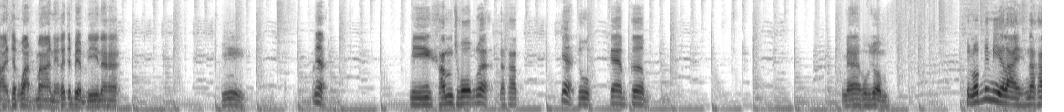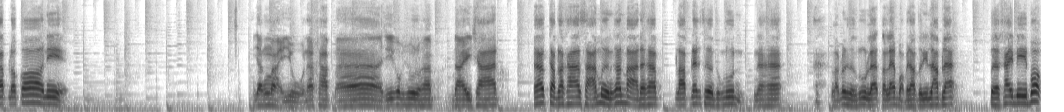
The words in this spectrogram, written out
ต่างจังหวัดมาเนี่ยก็จะแบบนี้นะฮะอืมเนี่ย มีค้ำโชคด้วยนะครับ เนี่ยดูแก้มเกิมเห็นไหมคุณผู้ชม คือรถไม่มีอะไรนะครับ แล้วก็นี่ ยังใหม่อยู่นะครับอ่าชี้คุณผู้ชมครับไดชาร์จนะครับกับราคา 30,000ก้านบาทนะครับ รับแลกเทิร์นทุกรุ่นนะฮะรับแลกเทิร์นทุกรุ่นแล้วตอนแรกบอกไปรับตอนนี้รับแล้วเผื่อใครมีพวก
